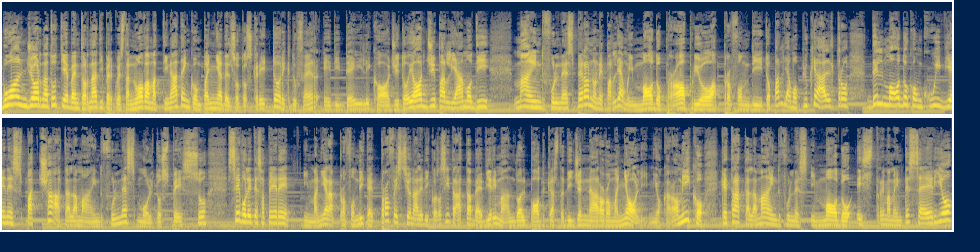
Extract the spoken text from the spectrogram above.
Buongiorno a tutti e bentornati per questa nuova mattinata in compagnia del sottoscritto Ric Dufer e di Daily Cogito e oggi parliamo di mindfulness, però non ne parliamo in modo proprio approfondito, parliamo più che altro del modo con cui viene spacciata la mindfulness molto spesso. Se volete sapere in maniera approfondita e professionale di cosa si tratta, beh vi rimando al podcast di Gennaro Romagnoli, mio caro amico, che tratta la mindfulness in modo estremamente serio,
